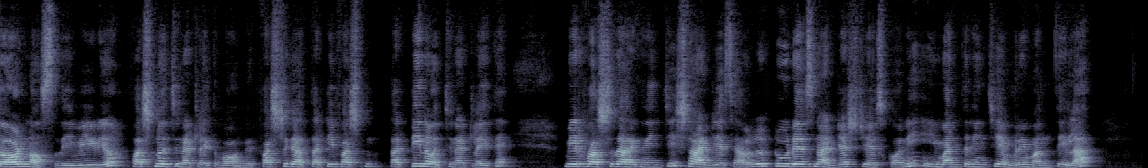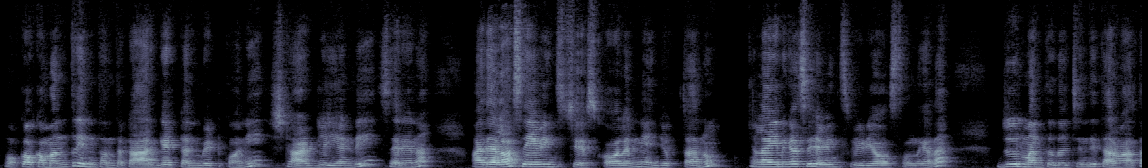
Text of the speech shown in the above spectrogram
థర్డ్న వస్తుంది ఈ వీడియో ఫస్ట్ వచ్చినట్లయితే బాగుంది ఫస్ట్గా థర్టీ ఫస్ట్ థర్టీన వచ్చినట్లయితే మీరు ఫస్ట్ తారీఖు నుంచి స్టార్ట్ చేసేవాళ్ళు. టూ డేస్ని అడ్జస్ట్ చేసుకొని ఈ మంత్ నుంచి ఎవ్రీ మంత్ ఇలా ఒక్కొక్క మంత్ ఇంతంత టార్గెట్ అని పెట్టుకొని స్టార్ట్ చేయండి. సరేనా? అది ఎలా సేవింగ్స్ చేసుకోవాలని నేను చెప్తాను. లైన్గా సేవింగ్స్ వీడియో వస్తుంది కదా? జూన్ మంత్ వచ్చింది. తర్వాత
